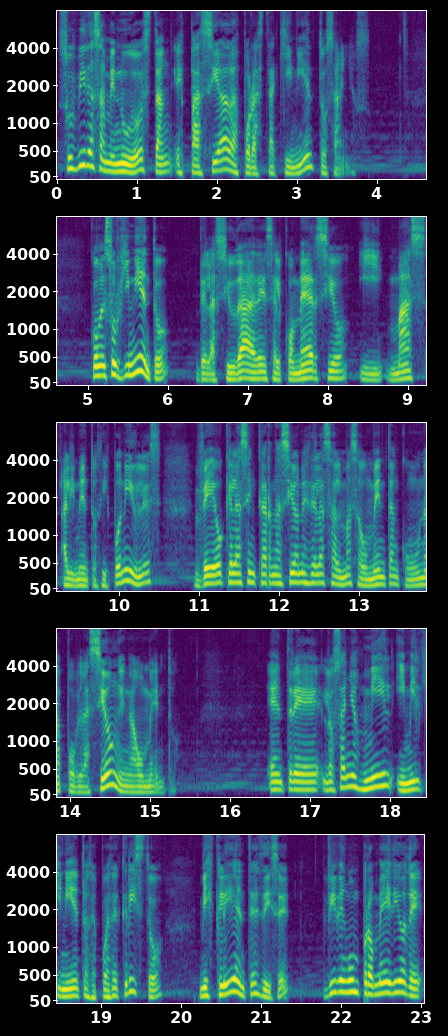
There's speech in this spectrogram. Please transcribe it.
sus vidas a menudo están espaciadas por hasta 500 años. Con el surgimiento de las ciudades, el comercio y más alimentos disponibles, veo que las encarnaciones de las almas aumentan con una población en aumento. Entre los años 1000 y 1500 después de Cristo, mis clientes, dice, viven un promedio de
